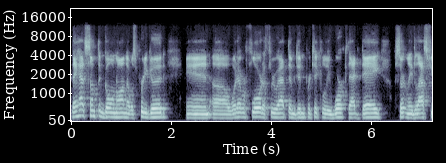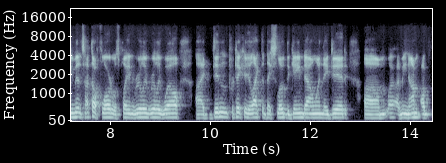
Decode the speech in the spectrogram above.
they had something going on that was pretty good. And uh, whatever Florida threw at them didn't particularly work that day. Certainly, the last few minutes, I thought Florida was playing really, really well. I didn't particularly like that they slowed the game down when they did. Um, I mean, I'm, I'm,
